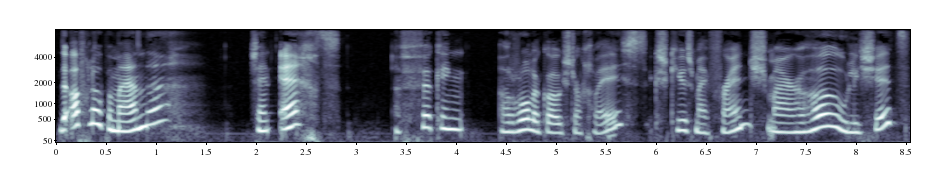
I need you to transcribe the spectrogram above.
De afgelopen maanden zijn echt een fucking rollercoaster geweest. Excuse my French, maar holy shit.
